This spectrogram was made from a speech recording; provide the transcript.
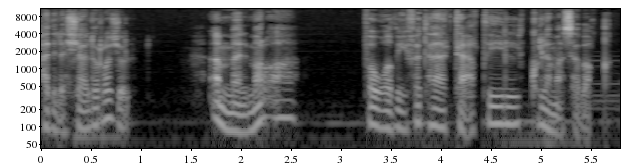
هذه الأشياء للرجل. أما المرأة فوظيفتها تعطيل كل ما سبق.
